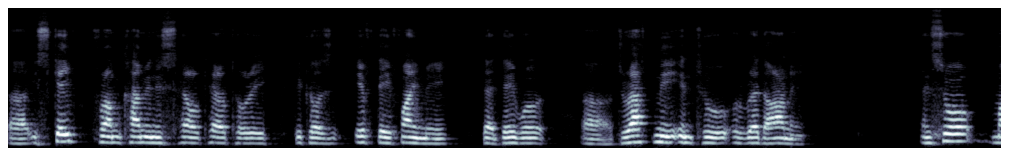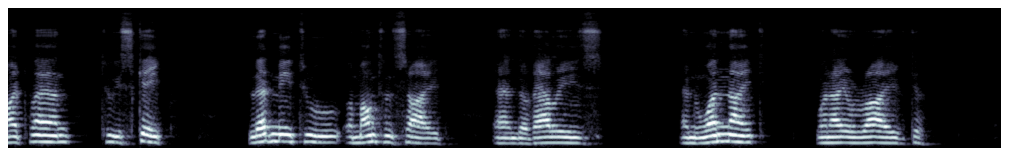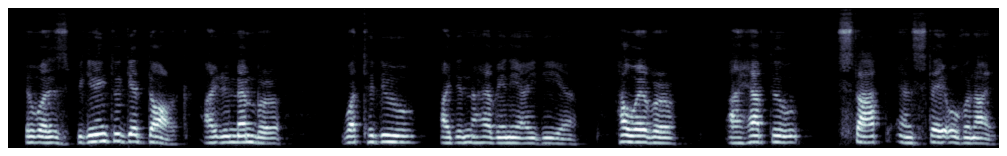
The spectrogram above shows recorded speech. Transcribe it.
uh, escape from communist held territory because if they find me, that they will uh, draft me into a Red Army. And so my plan to escape led me to a mountainside and the valleys. And one night when I arrived, it was beginning to get dark. I remember what to do. I didn't have any idea. However, I have to stop and stay overnight.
